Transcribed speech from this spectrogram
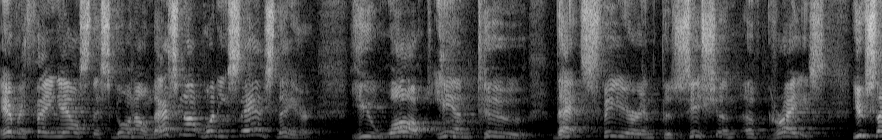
everything else that's going on. That's not what he says there. You walk into that sphere and position of grace. You say,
